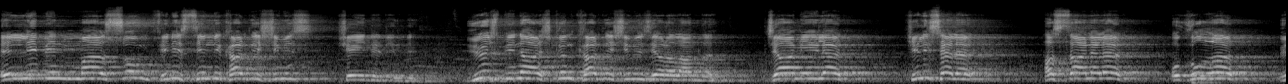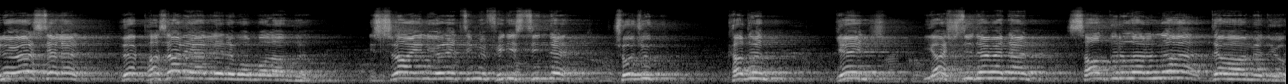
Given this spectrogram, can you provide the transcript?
50 bin masum Filistinli kardeşimiz şehit edildi. 100 bini aşkın kardeşimiz yaralandı. Camiler, kiliseler, hastaneler, okullar, üniversiteler ve pazar yerleri bombalandı. İsrail yönetimi Filistin'de çocuk, kadın, genç, yaşlı demeden saldırılarına devam ediyor.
